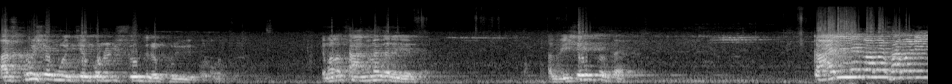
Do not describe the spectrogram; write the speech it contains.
अस्पृश्य मूळचे कोण आणि शूद्र पूर्वी कोण होते? हे मला सांगणं गरजेचं हा विषय तसा आहे. काय लिहिले बाबासाहेबांनी?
